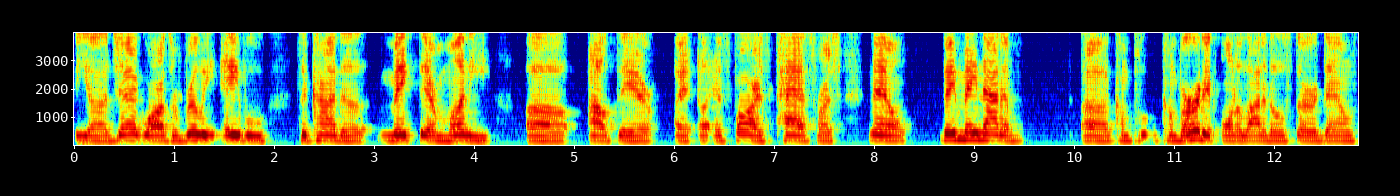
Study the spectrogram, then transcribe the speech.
the uh, Jaguars are really able to kind of make their money uh, out there uh, as far as pass rush. Now they may not have uh, converted on a lot of those third downs,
